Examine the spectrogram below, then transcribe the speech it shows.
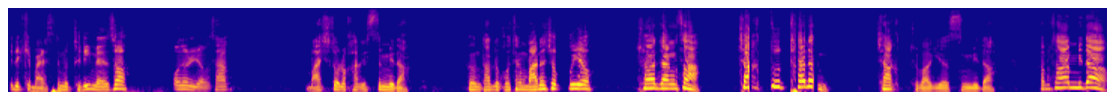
이렇게 말씀을 드리면서 오늘 영상 마치도록 하겠습니다. 그럼 다들 고생 많으셨고요. 천하장사 작두타는 작두박이었습니다. 감사합니다.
